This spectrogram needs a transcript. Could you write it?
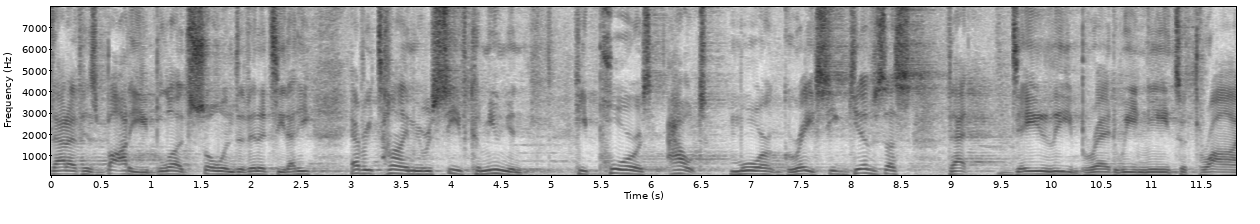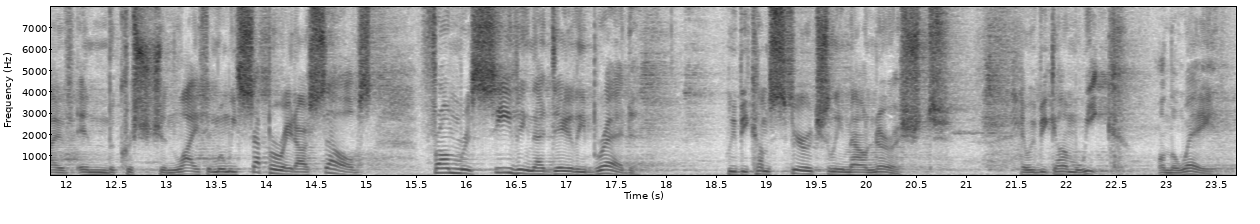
that of his body, blood, soul, and divinity, that he, every time we receive communion, he pours out more grace. He gives us that daily bread we need to thrive in the Christian life. And when we separate ourselves from receiving that daily bread, we become spiritually malnourished and we become weak on the way.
